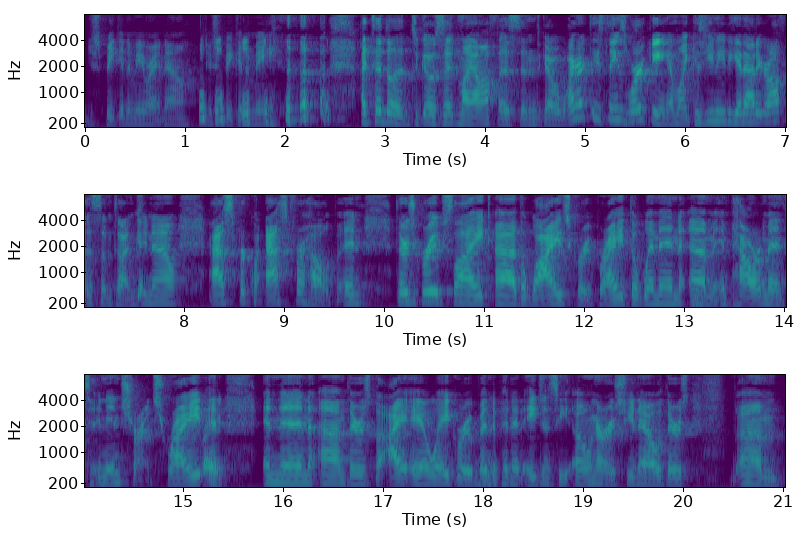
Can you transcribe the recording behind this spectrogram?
You're speaking to me right now. You're speaking to me. I tend to, to go sit in my office and go, "Why aren't these things working?" I'm like, "Because you need to get out of your office sometimes. You know, ask for ask for help." And there's groups like uh, the Wise Group, right? The Women um, Empowerment and Insurance, right? Right. And and then um, there's the IAOA group, Mhm. Independent Agency Owners. You know, there's um,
